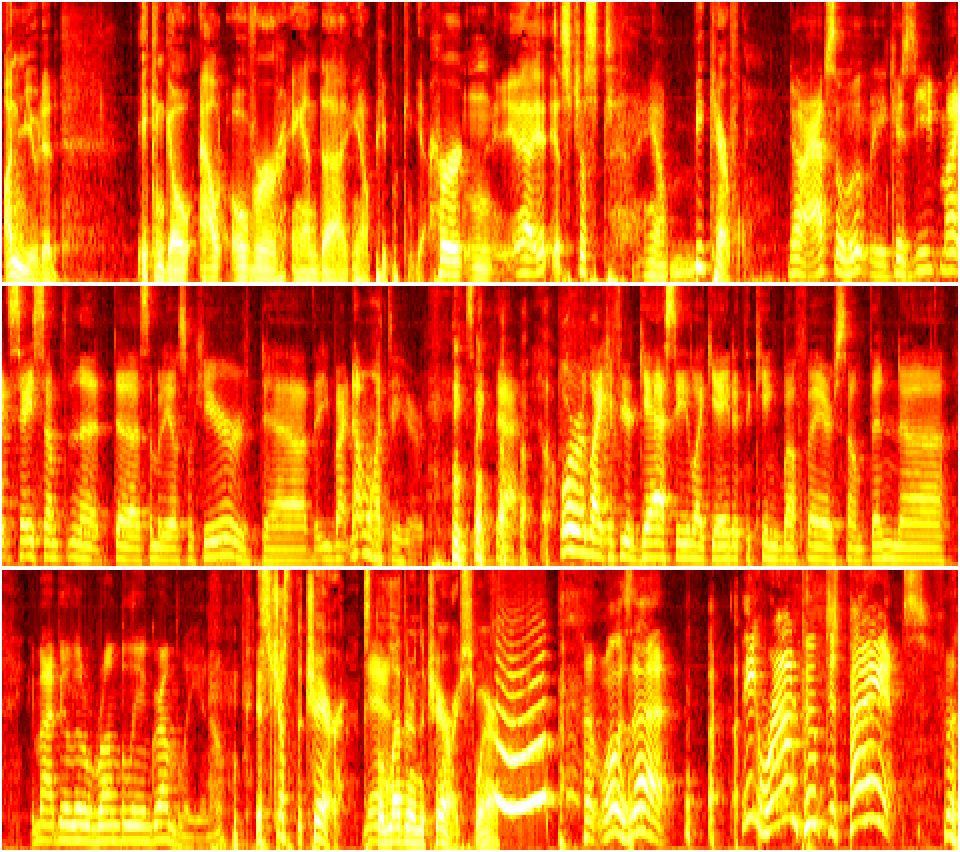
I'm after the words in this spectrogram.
unmuted it can go out over and uh, you know people can get hurt and yeah, it, it's just you know be careful no, absolutely, because you might say something that uh, somebody else will hear uh, that you might not want to hear, things like that. or like if you're gassy, like you ate at the King Buffet or something, uh, you might be a little rumbly and grumbly, you know. it's just the chair it's Yeah. the leather in the chair i swear what was that? I think Ron pooped his pants.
